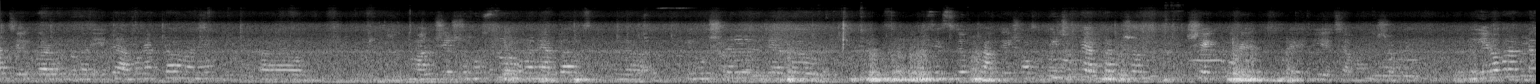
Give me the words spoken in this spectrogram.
আছে কারণ মানে এটা এমন একটা মানে মানুষের সমস্ত মানে একটা ইমোশনাল যে একটা সিস্টেম থাকে সব কিছুকে একটা ভীষণ শেক করে দিয়েছে আমাদের সবাই। এরকম একটা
